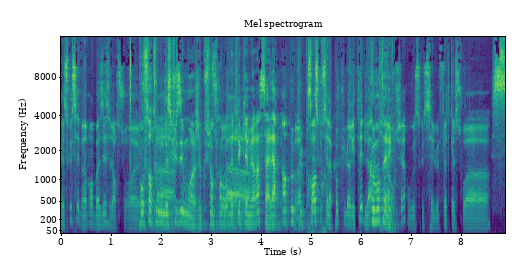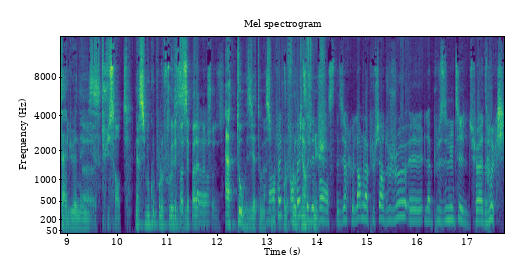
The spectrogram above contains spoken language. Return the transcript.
Est-ce que c'est vraiment basé genre, sur. euh, Bonsoir sur tout le monde, excusez-moi, je suis en train de remettre la- les caméras, ça a l'air un peu plus Est-ce propre. que c'est la popularité de Comment la rend chère ou est-ce que c'est le fait qu'elle soit Salut euh, Anaïs. puissante? Merci beaucoup pour le Parce que follow. des fois, c'est pas la même Euh, chose. Atto, vas-y Atto, merci Bah, en beaucoup fait, pour le en follow, fait ça bienvenue. dépend. C'est-à-dire que l'arme la plus chère du jeu est la plus inutile, tu vois. Donc,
